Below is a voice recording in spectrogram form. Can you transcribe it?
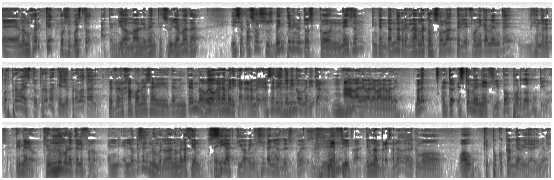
Eh, una mujer que, por supuesto, atendió amablemente su llamada y se pasó sus 20 minutos con Nathan intentando arreglar la consola telefónicamente, diciéndole, pues prueba esto, prueba aquello, prueba tal. ¿Pero era japonesa y de Nintendo? No, ¿verdad? era americana, era, era servicio técnico americano. Ah, vale, vale, vale, vale. ¿Vale? Entonces, esto me, me flipó por dos motivos. El primero, que un número de teléfono, en, en lo que es el número, la numeración, siga activa 27 años después, me flipa. De una empresa, ¿no? Es como, wow, qué poco cambio ha habido ahí, ¿no?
